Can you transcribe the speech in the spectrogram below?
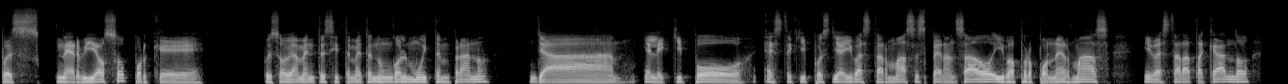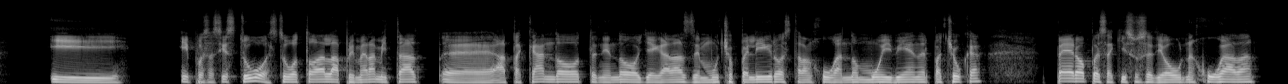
pues nervioso porque pues obviamente si te meten un gol muy temprano ya el equipo, este equipo ya iba a estar más esperanzado, iba a proponer más, iba a estar atacando y, y pues así estuvo, estuvo toda la primera mitad eh, atacando, teniendo llegadas de mucho peligro, estaban jugando muy bien el Pachuca, pero pues aquí sucedió una jugada,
